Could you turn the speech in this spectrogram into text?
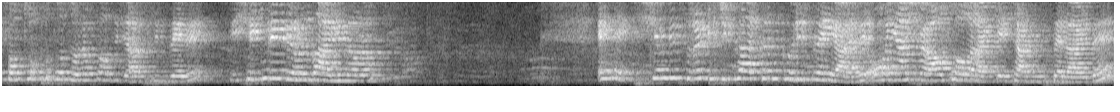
Son toplu fotoğrafı alacağız sizleri. Teşekkür ediyoruz Aylin Hanım. Evet, şimdi sıra küçükler kategorisine geldi. 10 yaş ve altı olarak geçen listelerde.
